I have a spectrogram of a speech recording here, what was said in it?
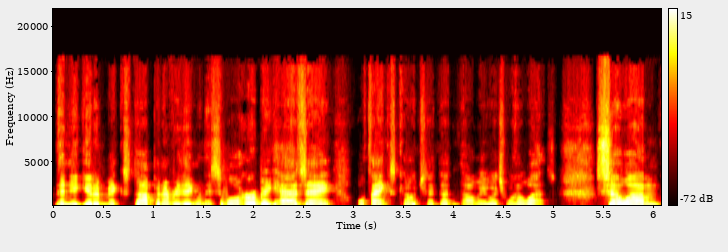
then you get them mixed up and everything. When they said, "Well, Herbig has a," well, thanks, coach. That doesn't tell me which one it was. So, um,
